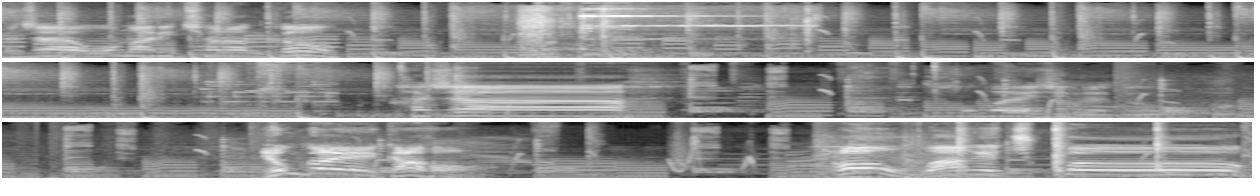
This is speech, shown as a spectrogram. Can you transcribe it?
가자 52,000원 고! 가자. 뽑아야지 그래도. 용가의 가호. 어 왕의 축복.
